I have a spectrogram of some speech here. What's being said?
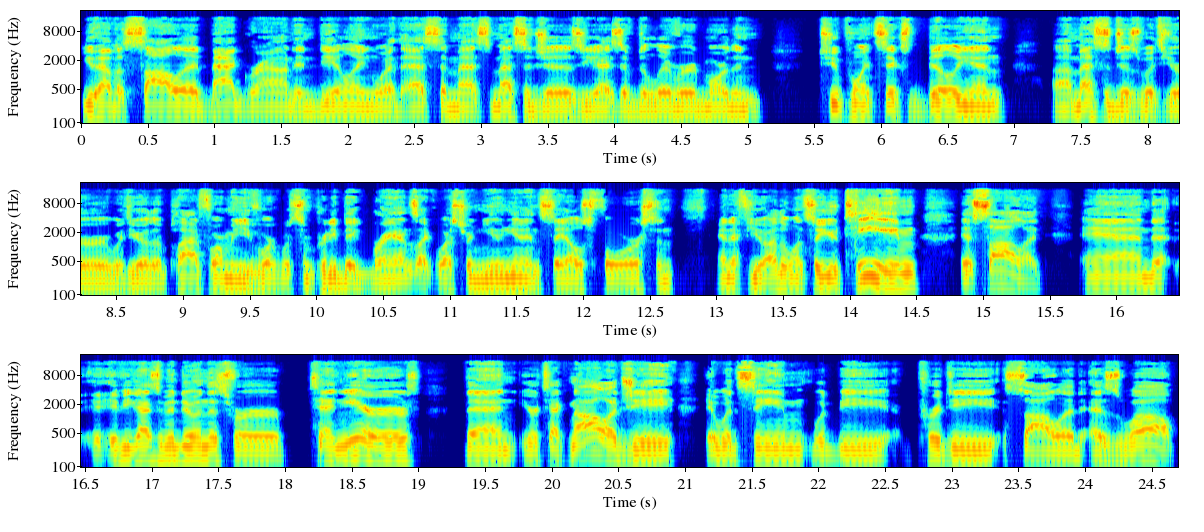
You have a solid background in dealing with SMS messages. You guys have delivered more than 2.6 billion uh, messages with your with your other platform, and you've worked with some pretty big brands like Western Union and Salesforce and and a few other ones. So your team is solid. And if you guys have been doing this for 10 years, then your technology, it would seem, would be pretty solid as well.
